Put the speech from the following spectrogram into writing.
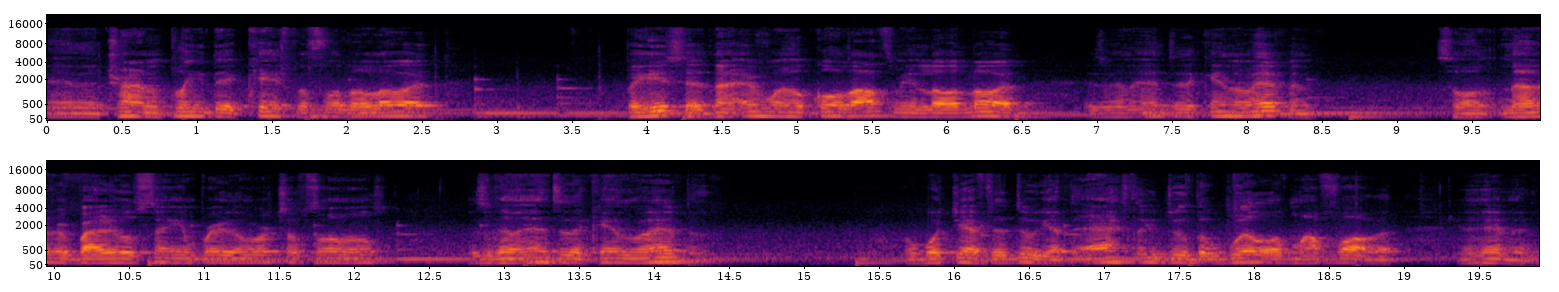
And they're trying to plead their case before the Lord but he says, Not everyone who calls out to me, Lord, Lord, is going to enter the kingdom of heaven. So not everybody who's singing praise and worship songs is going to enter the kingdom of heaven. But what you have to do, you have to actually do the will of my Father in heaven.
